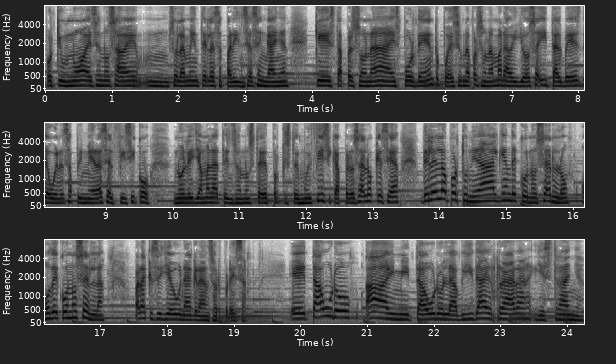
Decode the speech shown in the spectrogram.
porque uno a veces no sabe, mm, solamente las apariencias engañan, que esta persona es por dentro, puede ser una persona maravillosa y tal vez de buenas a primeras el físico no le llama la atención a usted porque usted es muy física, pero sea lo que sea, dele la oportunidad a alguien de conocerlo o de conocerla para que se lleve una gran sorpresa. Eh, Tauro, ay mi Tauro, la vida es rara y extraña.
